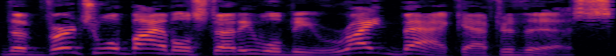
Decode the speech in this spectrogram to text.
The virtual Bible study will be right back after this.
